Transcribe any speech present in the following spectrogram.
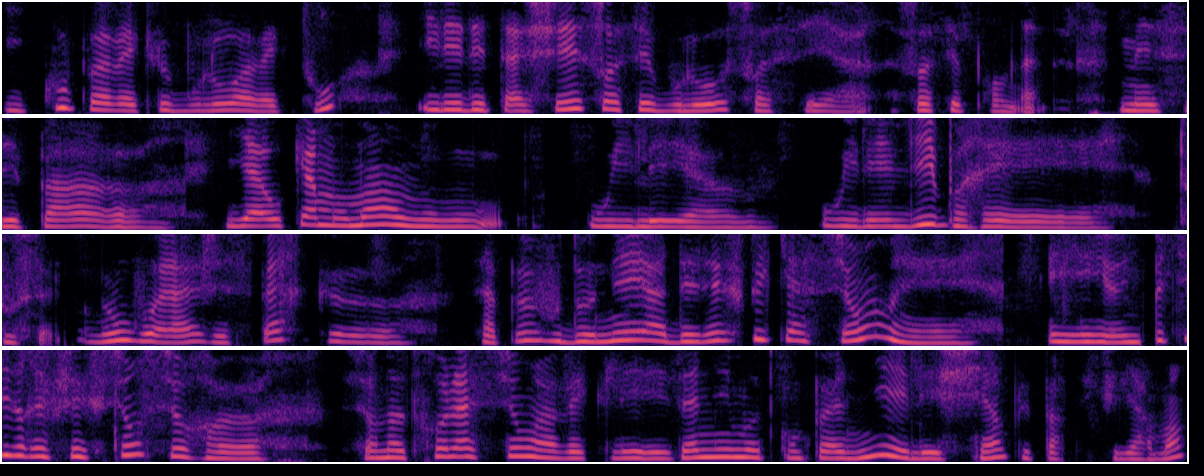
il coupe avec le boulot, avec tout. Il est détaché, soit c'est boulot, soit c'est euh, soit c'est promenade. Mais c'est pas, euh, il y a aucun moment où où il est euh, où il est libre et tout seul. Donc voilà, j'espère que ça peut vous donner des explications et et une petite réflexion sur sur notre relation avec les animaux de compagnie et les chiens plus particulièrement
